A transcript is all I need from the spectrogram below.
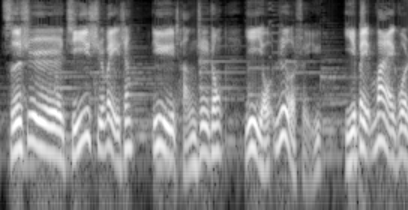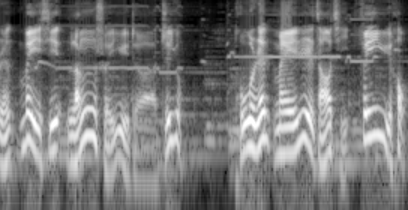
此事极是卫生。浴场之中亦有热水浴，以备外国人未洗冷水浴者之用。土人每日早起，非浴后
